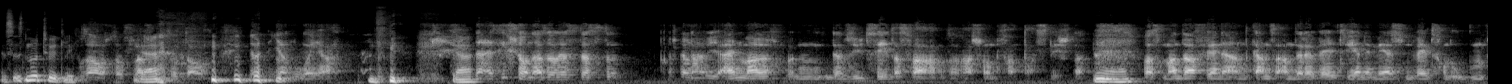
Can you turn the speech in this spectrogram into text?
Es ist nur tödlich. Sauerstoffflaschen ja. zu tauchen. Ja, ja, nur, ja. ja. Na, es ist schon, also das, das Dann habe ich einmal in der Südsee, das war, das war schon fantastisch. Ne? Ja. Was man da für eine ganz andere Welt, wie eine Märchenwelt von oben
